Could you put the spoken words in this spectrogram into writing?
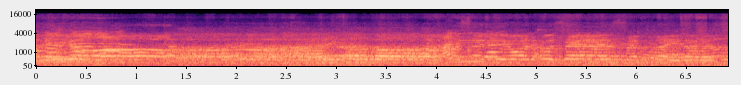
علي الله علي الله الحسن والحسين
